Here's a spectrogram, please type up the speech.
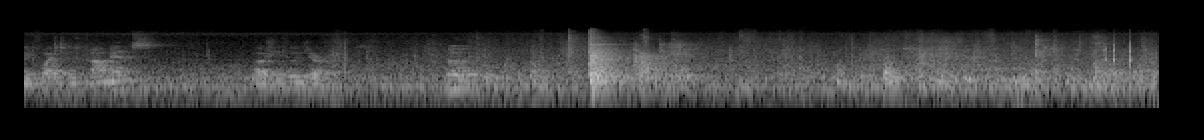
Any questions, comments? Motion to adjourn. Motion.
